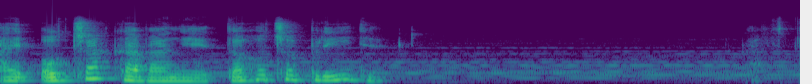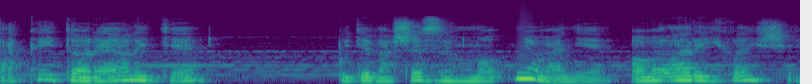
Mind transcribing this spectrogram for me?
aj očakávanie toho, čo príde. A v takejto realite bude vaše zhmotňovanie oveľa rýchlejšie.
